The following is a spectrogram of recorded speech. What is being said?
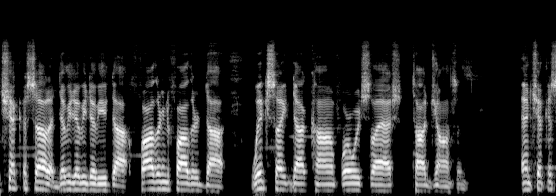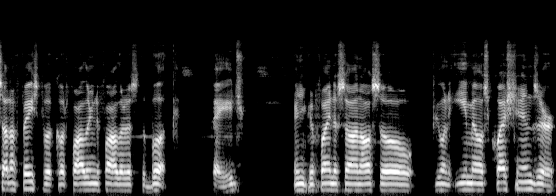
check us out at www.fatheringthefather.wixsite.com forward slash Todd Johnson. And check us out on Facebook called Fathering the Father. Fatherless, the book page. And you can find us on also if you want to email us questions or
